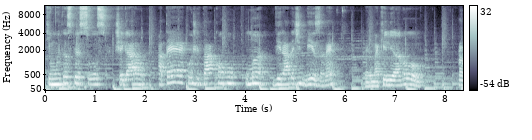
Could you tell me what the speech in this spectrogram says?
que muitas pessoas chegaram até cogitar como uma virada de mesa, né? É, naquele ano para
